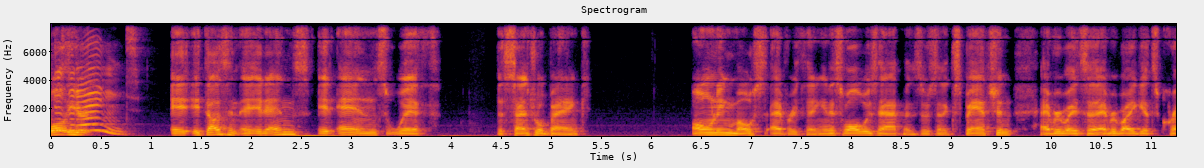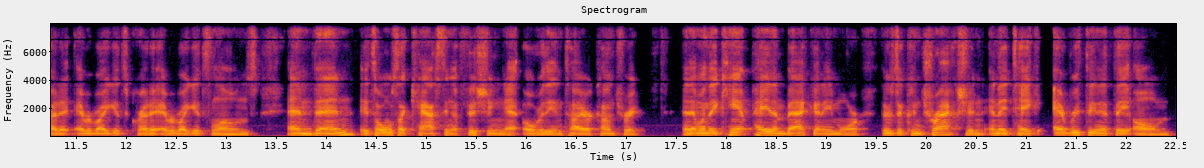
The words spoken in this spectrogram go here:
Well, does it end? It, it doesn't. It ends. It ends with the central bank owning most everything, and this always happens. There's an expansion. Everybody so everybody gets credit. Everybody gets credit. Everybody gets loans, and then it's almost like casting a fishing net over the entire country. And then when they can't pay them back anymore, there's a contraction, and they take everything that they own.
